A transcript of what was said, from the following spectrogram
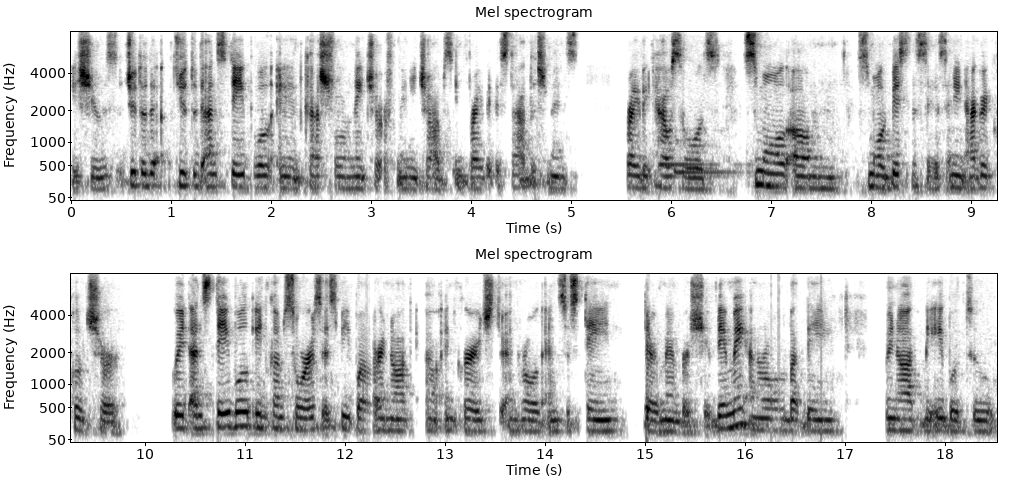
issues due to the due to the unstable and casual nature of many jobs in private establishments, private households, small um, small businesses, and in agriculture. With unstable income sources, people are not uh, encouraged to enroll and sustain their membership. They may enroll, but they may not be able to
